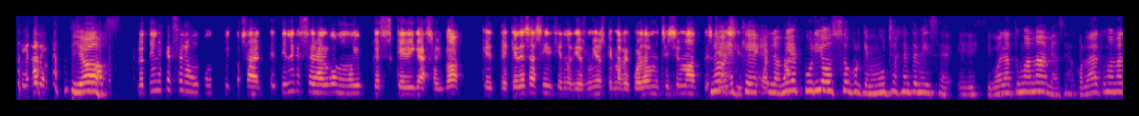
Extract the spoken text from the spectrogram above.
Claro. Dios. pero, tiene que ser un, o sea, tiene que ser algo muy que, que digas, va que te quedes así diciendo, Dios mío, es que me recuerda muchísimo. Es no, que es que lo mío es curioso porque mucha gente me dice, eres igual a tu mamá, me haces acordar a tu mamá,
